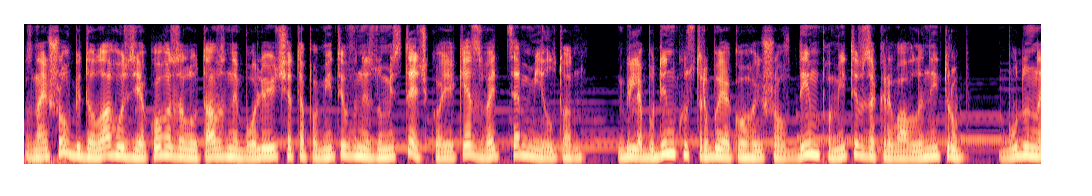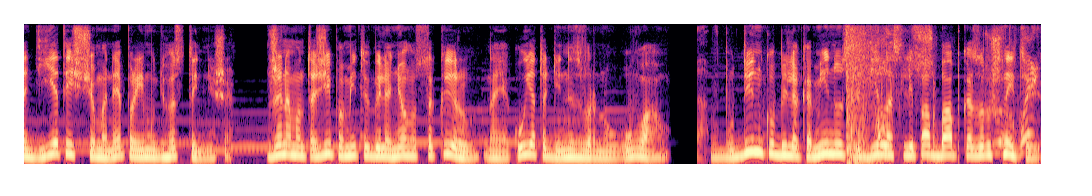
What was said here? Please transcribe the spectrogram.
Знайшов бідолагу, з якого залутав знеболююче та помітив внизу містечко, яке зветься Мілтон. Біля будинку, з труби якого йшов дим, помітив закривавлений труп. Буду надіятись, що мене приймуть гостинніше. Вже на монтажі помітив біля нього сокиру, на яку я тоді не звернув увагу. В будинку біля каміну сиділа сліпа бабка з рушницею,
